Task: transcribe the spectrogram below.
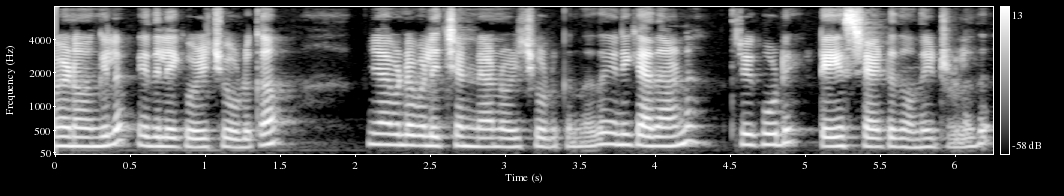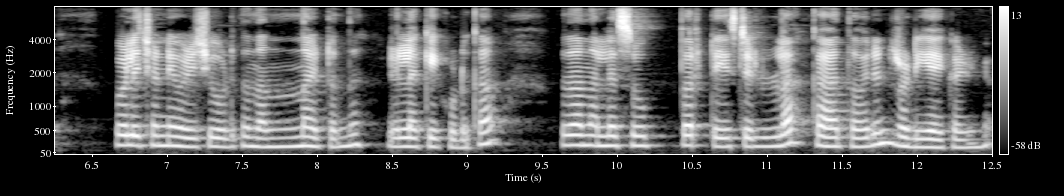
വേണമെങ്കിലും ഇതിലേക്ക് ഒഴിച്ചു കൊടുക്കാം. ഞാൻ ഇവിടെ വെളിച്ചെണ്ണയാണ് ഒഴിച്ചു കൊടുക്കുന്നത്. എനിക്കതാണ് ഇത്തിരി കൂടി ടേസ്റ്റായിട്ട് തോന്നിയിട്ടുള്ളത്. വെളിച്ചെണ്ണ ഒഴിച്ചു കൊടുത്ത് നന്നായിട്ടൊന്ന് ഇളക്കി കൊടുക്കാം. അതാ നല്ല സൂപ്പർ ടേസ്റ്റിലുള്ള കാത്തോരൻ റെഡിയായി കഴിഞ്ഞു.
